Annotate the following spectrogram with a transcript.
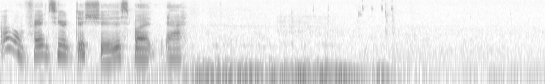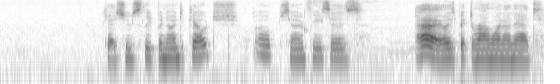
Oh, fancier dishes, but nah. Cashew sleeping on the couch. Oh, centerpieces. Ah, I always picked the wrong one on that.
